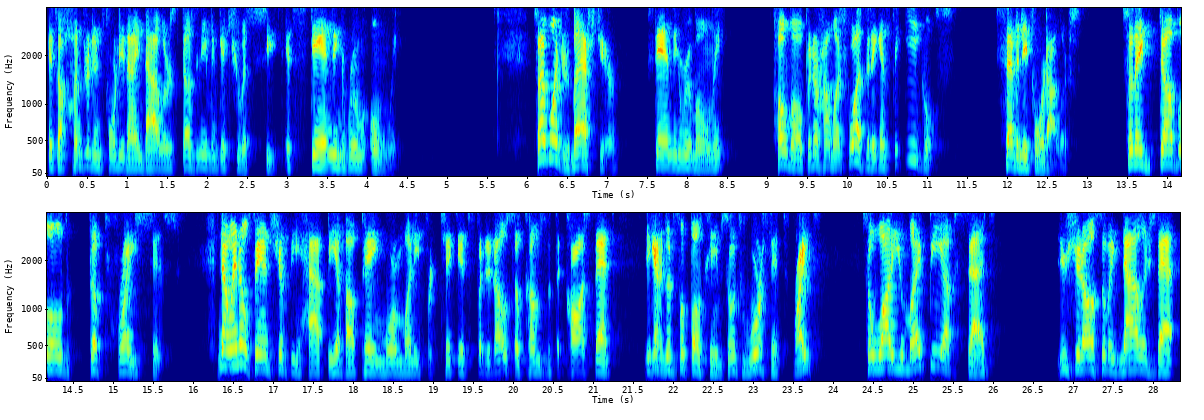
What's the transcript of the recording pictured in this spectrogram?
it's $149. Doesn't even get you a seat. It's standing room only. So I wondered last year, standing room only, home opener, how much was it against the Eagles? $74. So they doubled the prices. Now, I know fans should be happy about paying more money for tickets, but it also comes with the cost that you got a good football team, so it's worth it, right? So while you might be upset, you should also acknowledge that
